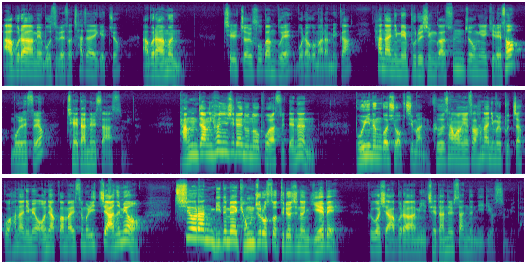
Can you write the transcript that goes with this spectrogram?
아브라함의 모습에서 찾아야겠죠. 아브라함은 7절 후반부에 뭐라고 말합니까? 하나님의 부르심과 순종의 길에서 뭘 했어요? 재단을 쌓았습니다. 당장 현실의 눈으로 보았을 때는 보이는 것이 없지만 그 상황에서 하나님을 붙잡고 하나님의 언약과 말씀을 잊지 않으며 치열한 믿음의 경주로서 드려지는 예배 그것이 아브라함이 재단을 쌓는 일이었습니다.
